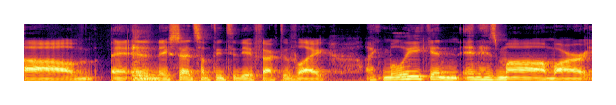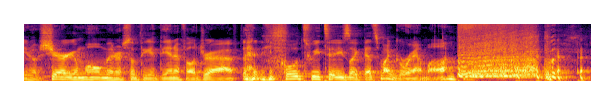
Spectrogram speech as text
um, and, and they said something to the effect of like. Like Malik and, and his mom are, you know, sharing a moment or something at the NFL draft. And he quote tweets it. He's like, "That's my grandma."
